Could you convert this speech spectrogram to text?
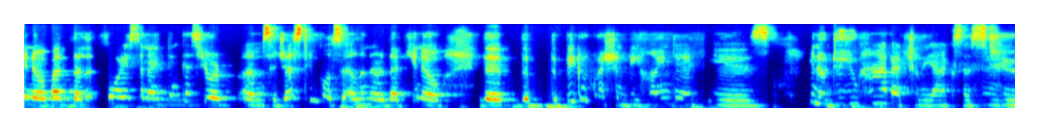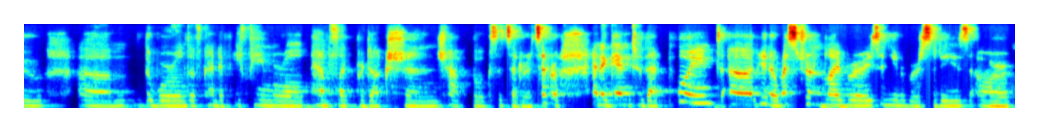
you know, about Dalit voice, and I think as you're um, suggesting also, Eleanor, that, you know, the, the, the bigger question behind it is, you know, do you have actually access to um, the world of kind of ephemeral pamphlet production, chapbooks, et cetera, et cetera. And again, to that point, uh, you know, Western libraries and universities are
